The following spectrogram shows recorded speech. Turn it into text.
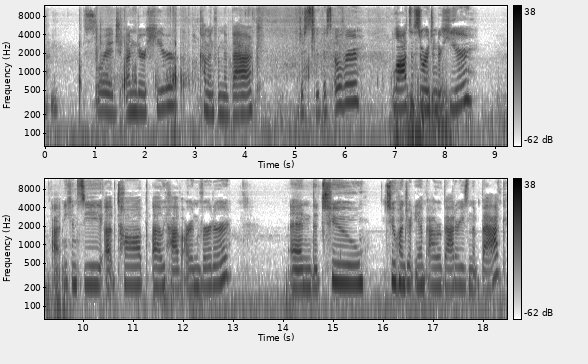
um, storage under here coming from the back. Just scoot this over. Lots of storage under here. Uh, you can see up top uh, we have our inverter and the two 200 amp hour batteries in the back.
